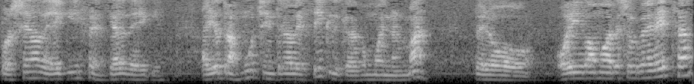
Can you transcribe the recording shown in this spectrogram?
por seno de x diferencial de x. Hay otras muchas integrales cíclicas como es normal, pero hoy vamos a resolver esta,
